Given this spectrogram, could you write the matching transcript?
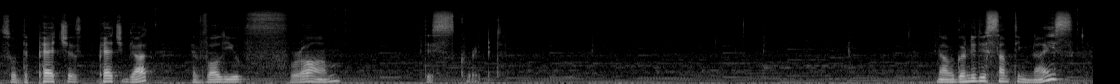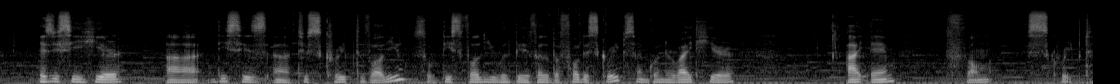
so the patches patch got a value from the script. Now we're going to do something nice. As you see here, uh, this is uh, to script value. So this value will be available for the script. So I'm going to write here, I am from script.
